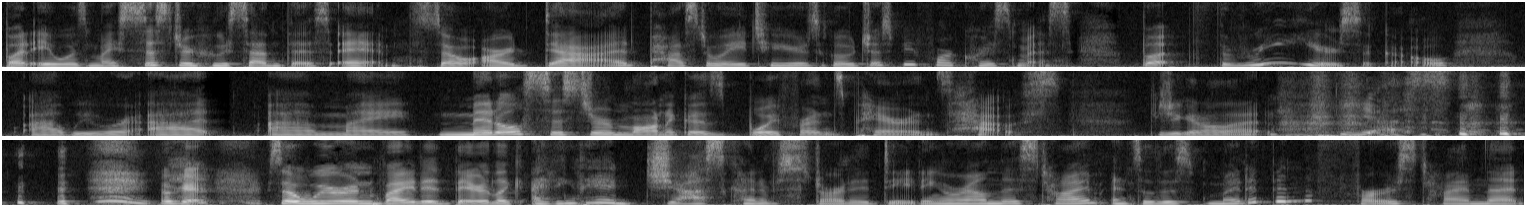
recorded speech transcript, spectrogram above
but it was my sister who sent this in. So our dad passed away two years ago, just before Christmas. But three years ago, uh, we were at um, my middle sister Monica's boyfriend's parents' house. Did you get all that? Yes. okay. So we were invited there. Like, I think they had just kind of started dating around this time. And so this might have been the first time that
